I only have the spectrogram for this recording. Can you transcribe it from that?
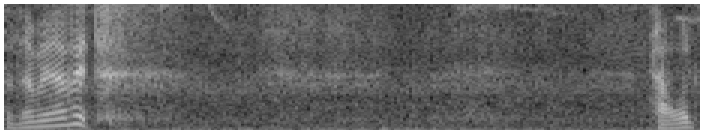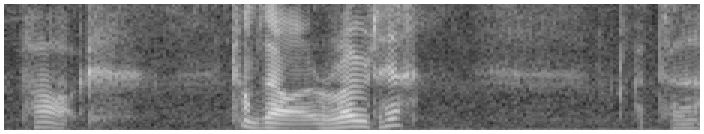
So there we have it. Howard Park comes out a road here, but uh,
